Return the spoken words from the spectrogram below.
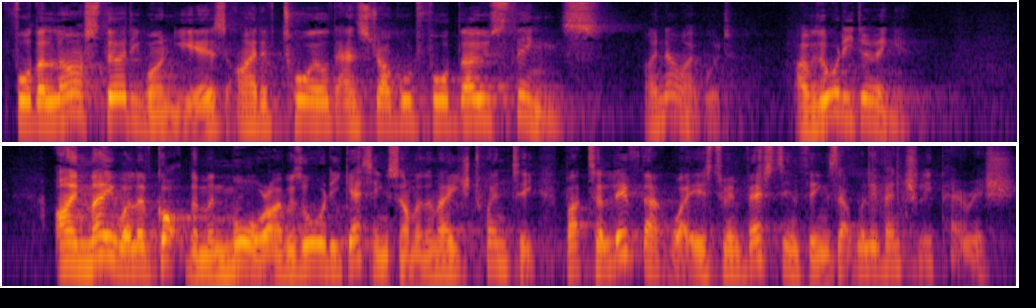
for the last 31 years, I'd have toiled and struggled for those things. I know I would. I was already doing it. I may well have got them and more. I was already getting some of them age 20. But to live that way is to invest in things that will eventually perish.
